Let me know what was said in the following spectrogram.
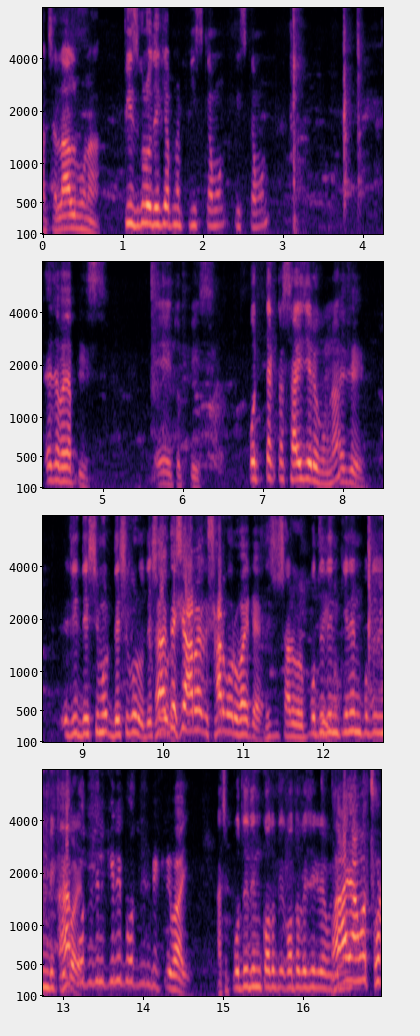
আচ্ছা লাল ভুনা পিসগুলো দেখি আপনার পিস কেমন পিস কেমন? এই যে ভাইয়া পিস। এই তো পিস। প্রত্যেকটা সাইজ এরকম না? এই যে। যে দেশি দেশি গরু দেশি হ্যাঁ গরু। দেশি আর সার গরু ভাই এটা। দেশি সার গরু। প্রতিদিন কিনেন প্রতিদিন বিক্রি হ্যাঁ করেন? প্রতিদিন কিনি প্রতিদিন বিক্রি ভাই। আচ্ছা প্রতিদিন কত কত কেজি ভাই আমার ছোট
